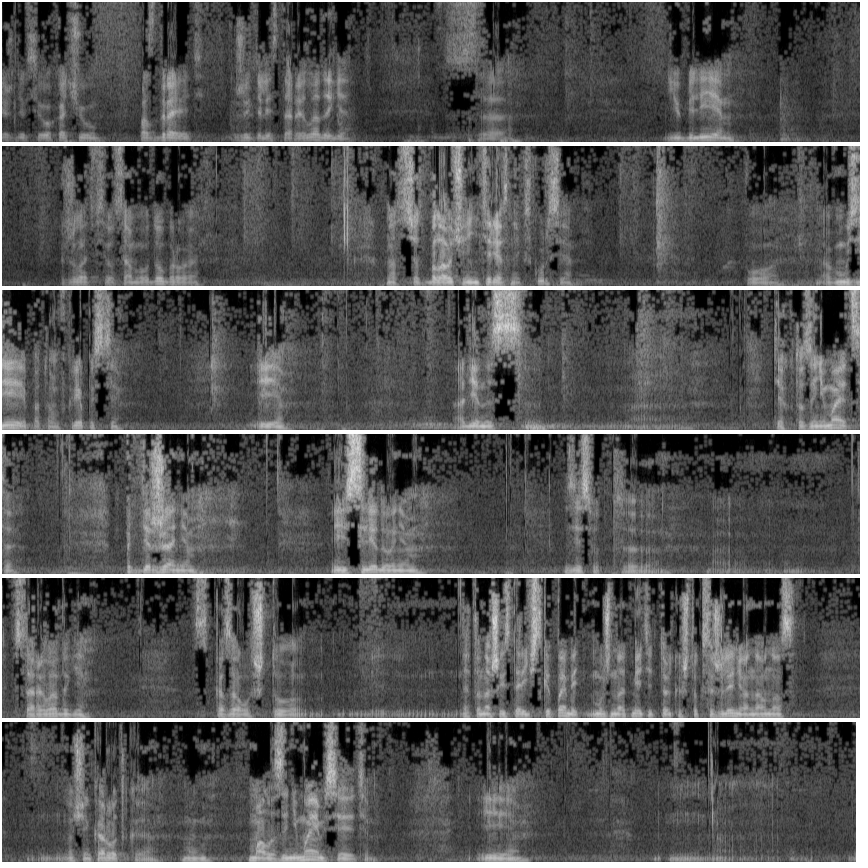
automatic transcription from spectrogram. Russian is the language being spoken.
Прежде всего хочу поздравить жителей Старой Ладоги с э, юбилеем, желать всего самого доброго. У нас сейчас была очень интересная экскурсия по, в музее, потом в крепости. И один из э, тех, кто занимается поддержанием и исследованием здесь вот э, э, в Старой Ладоге сказал, что это наша историческая память. Можно отметить только, что, к сожалению, она у нас очень короткая. Мы мало занимаемся этим. И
